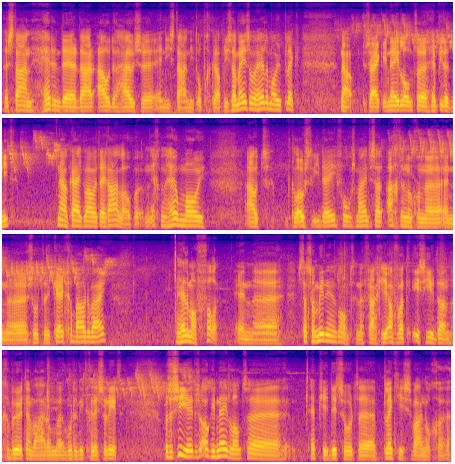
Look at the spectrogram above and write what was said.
er staan her en der daar oude huizen en die staan niet opgekrapt. Die staan meestal een hele mooie plek. Nou, toen zei ik, in Nederland heb je dat niet. Nou, kijk waar we tegenaan lopen. Echt een heel mooi oud kloosteridee volgens mij. Er staat achter nog een, eh, een, eh, soort eh, kerkgebouw erbij. Helemaal vervallen. En eh, staat zo midden in het land. En dan vraag je je af, wat is hier dan gebeurd en waarom wordt het niet gerestaureerd? Maar zo zie je, dus ook in Nederland heb je dit soort plekjes waar nog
